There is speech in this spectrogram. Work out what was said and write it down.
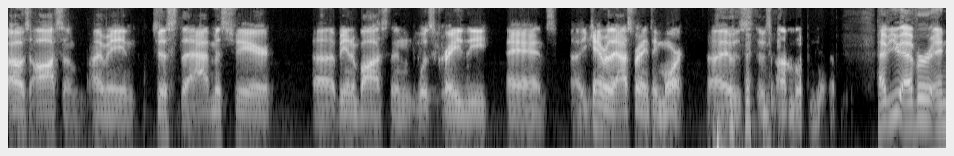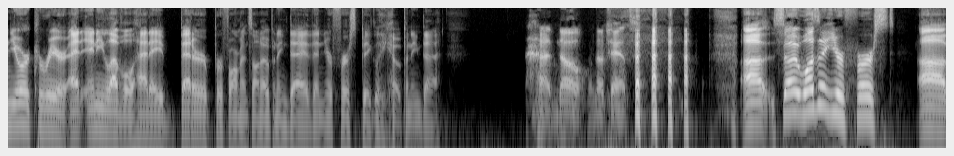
Oh, it was awesome. I mean, just the atmosphere, uh, being in Boston was crazy, and uh, you can't really ask for anything more. Uh, it was it was unbelievable. Have you ever in your career at any level had a better performance on opening day than your first big league opening day? no, no chance. uh, so it wasn't your first. Uh,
